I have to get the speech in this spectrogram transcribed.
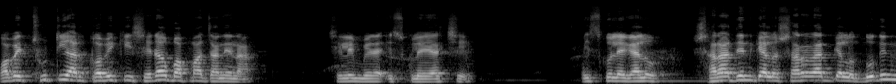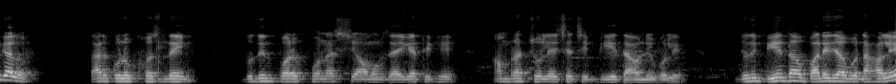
কবে ছুটি আর কবে কি সেটাও বাপ মা জানে না। ছেলে মেয়েরা স্কুলে যাচ্ছে। স্কুলে গেল সারা দিন গেল, সারা রাত গেল, দুদিন গেল, তার কোনো খোঁজ নেই। দুদিন পরে ফোন আসছে অমুক জায়গা থেকে, আমরা চলে এসেছি, বিয়ে দাওনি বলে। যদি বিয়ে দাও, বাড়ি যাব, না হলে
